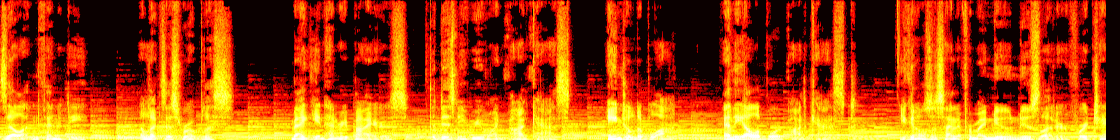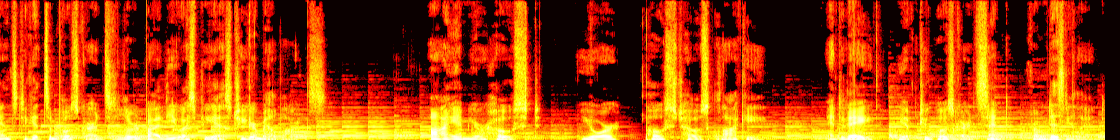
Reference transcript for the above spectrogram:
Zealot Infinity, Alexis Robles, Maggie and Henry Byers, the Disney Rewind podcast, Angel DeBlock, and the All Aboard podcast. You can also sign up for my new newsletter for a chance to get some postcards delivered by the USPS to your mailbox. I am your host, your post host Clocky, and today we have two postcards sent from Disneyland.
